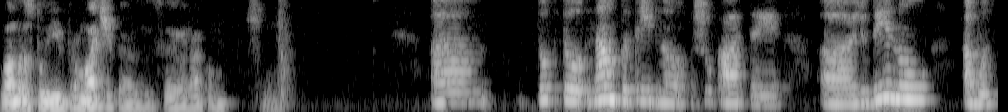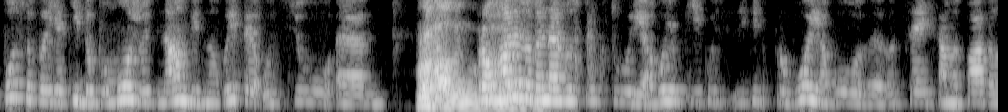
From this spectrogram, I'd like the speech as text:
вам розповів про мальчика з раком шлунка. Ем, Тобто нам потрібно шукати людину або способи, які допоможуть нам відновити оцю ем, Прогалину. прогалину в енергоструктурі, або як- якусь якісь пробої, або е, цей саме пазл,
